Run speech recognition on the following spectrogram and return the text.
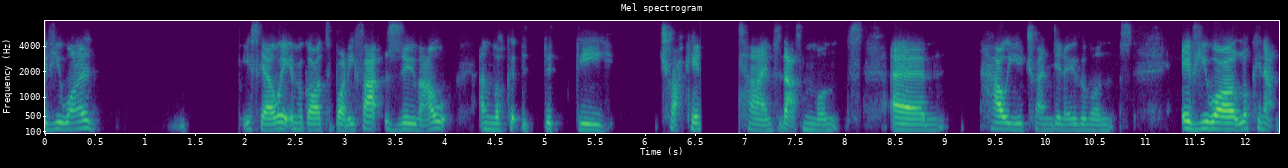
if you want to your scale weight in regard to body fat, zoom out and look at the, the, the tracking time. So that's months. Um, how are you trending over months? If you are looking at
